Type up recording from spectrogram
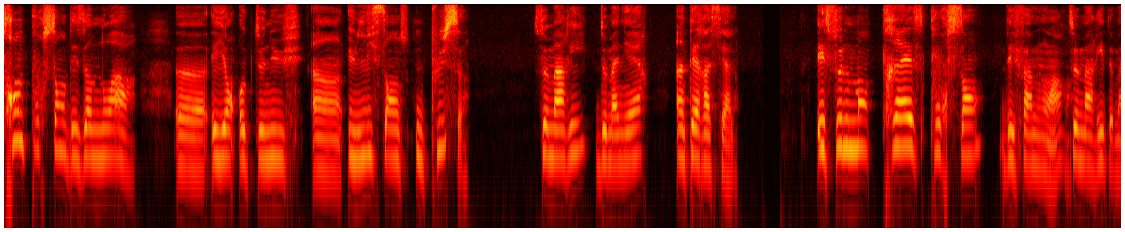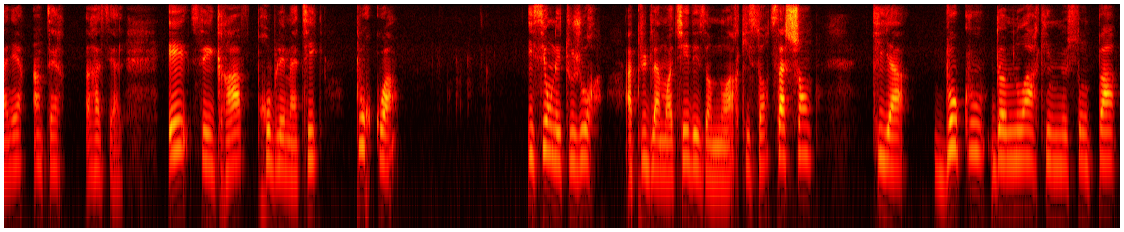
30% des hommes noirs euh, ayant obtenu une licence ou plus se marient de manière interraciale. Et seulement 13% des femmes noires se marient de manière interraciale. Et c'est grave, problématique. Pourquoi? Ici, on est toujours à plus de la moitié des hommes noirs qui sortent, sachant qu'il y a beaucoup d'hommes noirs qui ne sont pas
